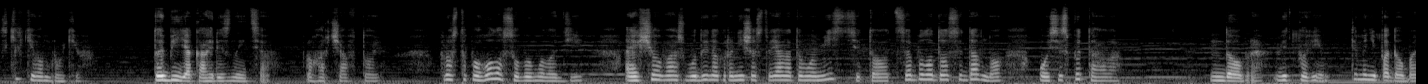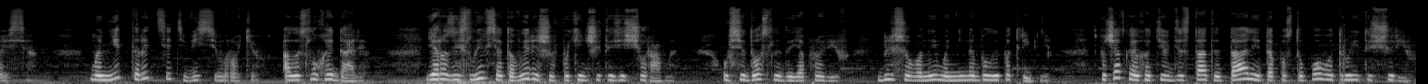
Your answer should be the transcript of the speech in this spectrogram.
Скільки вам років? Тобі яка різниця? прогарчав той. Просто по голосу ви молоді. А якщо ваш будинок раніше стояв на тому місці, то це було досить давно, ось і спитала. Добре, відповім, ти мені подобаєшся. Мені 38 років, але слухай далі. Я розіслився та вирішив покінчити зі щурами. Усі досліди я провів, більше вони мені не були потрібні. Спочатку я хотів дістати талій та поступово труїти щурів,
